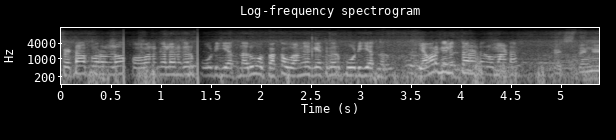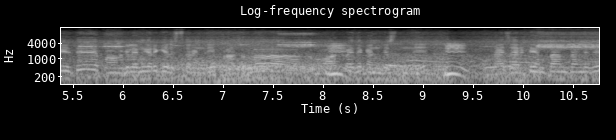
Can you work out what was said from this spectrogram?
పిఠాపురంలో పవన్ కళ్యాణ్ గారు పోటీ చేస్తున్నారు. ఒక పక్క వంగ గీత గారు పోటీ చేస్తున్నారు. ఎవరు గెలుస్తారంటారు మాట? ఖచ్చితంగా అయితే పవన్ కళ్యాణ్ గారు గెలుస్తారండి. ప్రజల్లో మార్పు అయితే కనిపిస్తుంది. మెజారిటీ ఎంత అంత అనేది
